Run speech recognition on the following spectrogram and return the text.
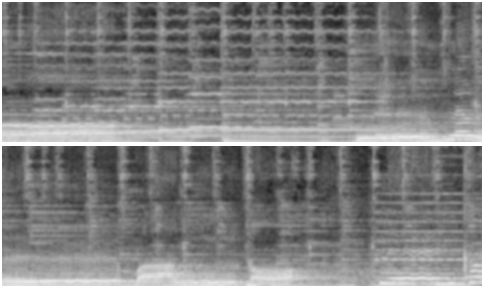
อก ลืมแล้วหรือบางกอกเพลงเขา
